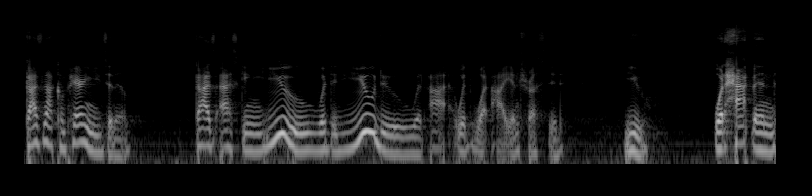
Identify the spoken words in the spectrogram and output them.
God's not comparing you to them. God's asking you, what did you do with, I, with what I entrusted you? What happened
